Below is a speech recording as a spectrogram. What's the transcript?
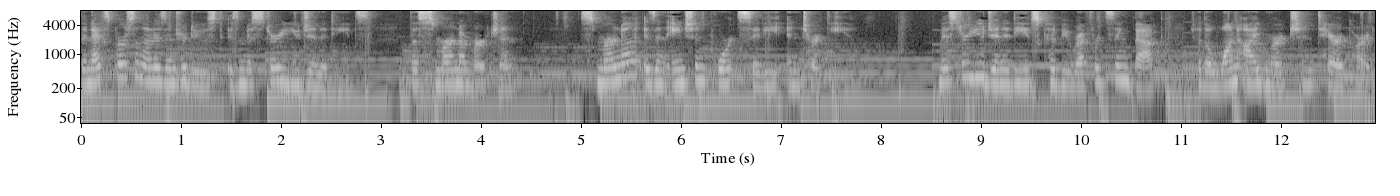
The next person that is introduced is Mr. Eugenides, the Smyrna merchant. Smyrna is an ancient port city in Turkey. Mr. Eugenides could be referencing back to the one eyed merchant tarot card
